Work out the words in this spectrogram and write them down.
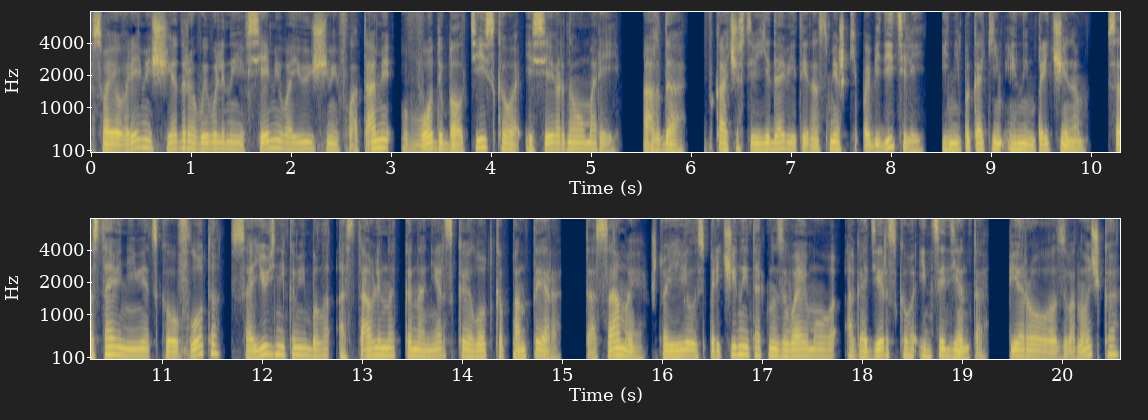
в свое время щедро вываленные всеми воюющими флотами в воды Балтийского и Северного морей. Ах да, в качестве ядовитой насмешки победителей и ни по каким иным причинам в составе немецкого флота союзниками была оставлена канонерская лодка «Пантера», та самая, что явилась причиной так называемого Агадирского инцидента, первого звоночка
